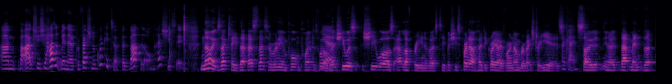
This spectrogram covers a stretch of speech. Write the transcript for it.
um, but actually she hasn't been a professional cricketer for that long, has she, Sue? No, exactly. That that's that's a really important point as well. Yeah. That she was she was at Loughborough University, but she spread out her degree over a number of extra years. Okay. So you know that meant that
